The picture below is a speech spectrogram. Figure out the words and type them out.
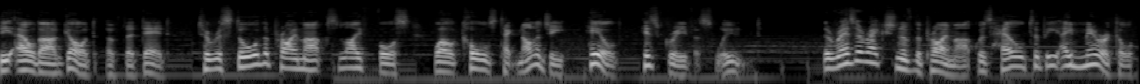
the Eldar god of the dead, to restore the Primarch's life force while Cawl's technology healed his grievous wound. The resurrection of the Primarch was held to be a miracle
